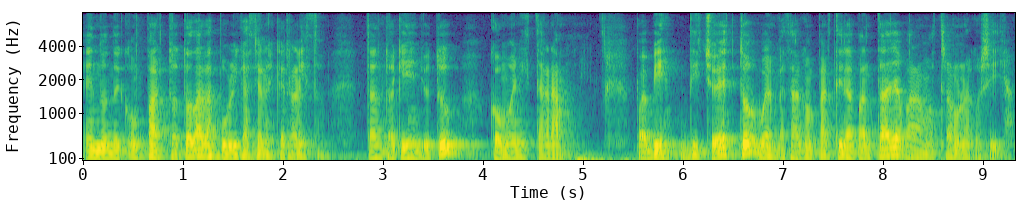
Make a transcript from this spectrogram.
en donde comparto todas las publicaciones que realizo, tanto aquí en YouTube como en Instagram. Pues bien, dicho esto, voy a empezar a compartir la pantalla para mostrar una cosilla.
